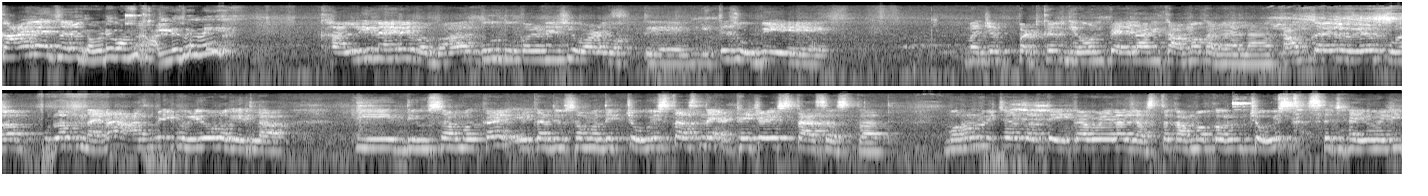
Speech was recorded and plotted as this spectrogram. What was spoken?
काय नाही जरा एवढी कॉफी खाल्ली तुम्ही? खाल्ली नाही रे बाबा. दूध उकळण्याची वाट बघते. इथेच उभी आहे. म्हणजे पटकन घेऊन प्यायला आणि कामं करायला. काम करायला वेळ पुरा पुरत नाही ना. आज मी एक व्हिडिओ बघितला की दिवसामध्ये काय? एका दिवसामध्ये चोवीस तास नाही अठ्ठेचाळीस तास असतात. म्हणून विचार करते एका वेळेला जास्त कामं करून चोवीस तासाच्या ऐवजी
